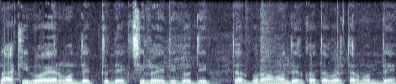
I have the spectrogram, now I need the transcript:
রাকিবও এর মধ্যে একটু দেখছিল এদিক ওদিক। তারপর আমাদের কথাবার্তার মধ্যে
